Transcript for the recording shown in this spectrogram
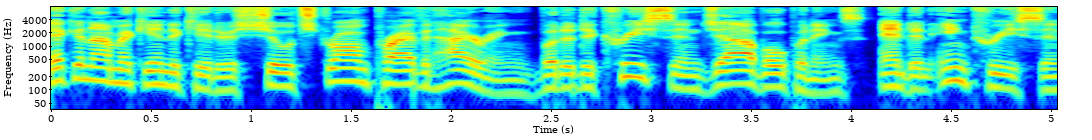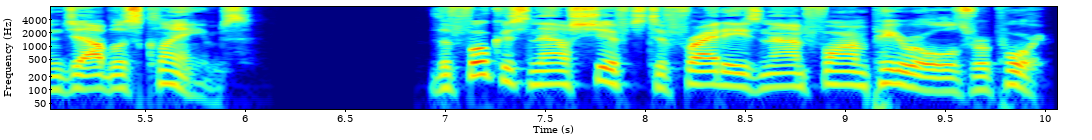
Economic indicators showed strong private hiring but a decrease in job openings and an increase in jobless claims. The focus now shifts to Friday's non farm payrolls report.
